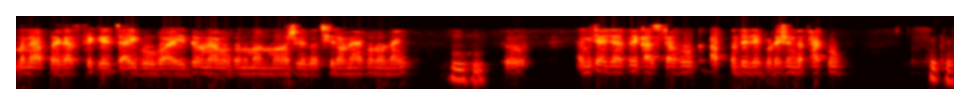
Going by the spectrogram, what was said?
মানে আপনার কাছ থেকে চাইব বা এই ধরনের আমার কোনো মান মানসিকতা ছিল না এখনও নাই। হুম হুম। তো আমি চাই যাতে কাজটা হোক আপনাদের রেপুটেশনটা থাকুক। সেটাই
